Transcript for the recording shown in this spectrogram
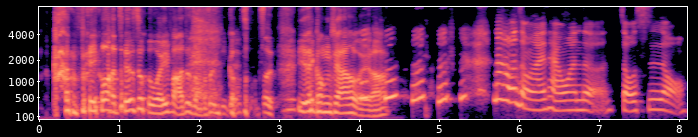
看废话，这是违法，这怎么申请工作证？你在空瞎回了。那他们怎么来台湾的？走私哦？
